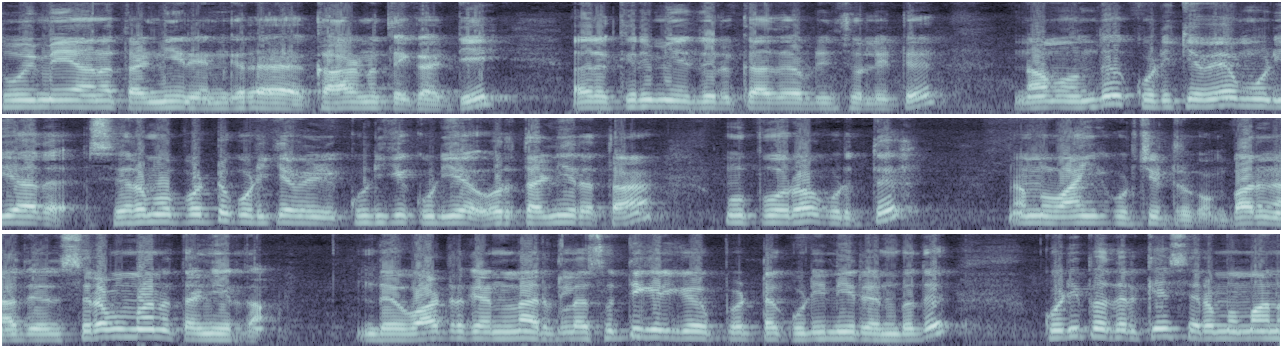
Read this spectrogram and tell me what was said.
தூய்மையான தண்ணீர் என்கிற காரணத்தை காட்டி அதில் கிருமி எது இருக்காது அப்படின்னு சொல்லிட்டு நாம் வந்து குடிக்கவே முடியாத சிரமப்பட்டு குடிக்க வே குடிக்கக்கூடிய ஒரு தண்ணீரை தான் முப்பது ரூபா கொடுத்து நம்ம வாங்கி குடிச்சிட்ருக்கோம். பாருங்கள் அது சிரமமான தண்ணீர் தான். இந்த வாட்டர் கேன்லாம் இருக்குல்ல சுத்திகரிக்கப்பட்ட குடிநீர் என்பது குடிப்பதற்கே சிரமமான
